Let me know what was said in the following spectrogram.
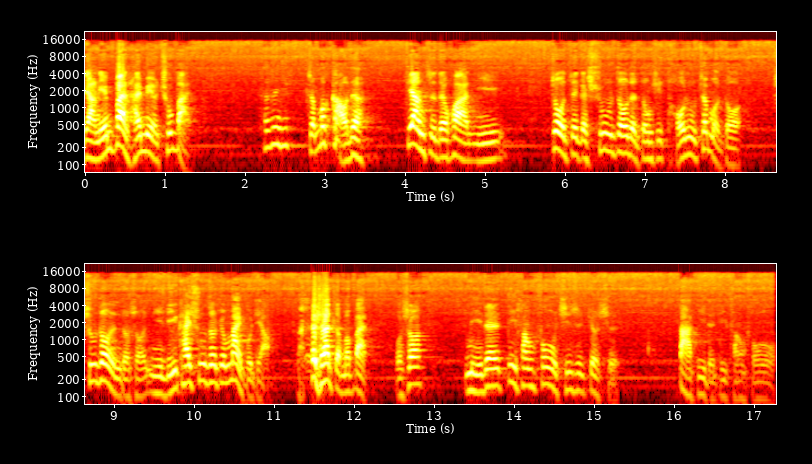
两年半还没有出版。他说你怎么搞的？这样子的话，你做这个苏州的东西投入这么多，苏州人都说你离开苏州就卖不掉，那怎么办？我说你的地方风物其实就是大地的地方风物。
